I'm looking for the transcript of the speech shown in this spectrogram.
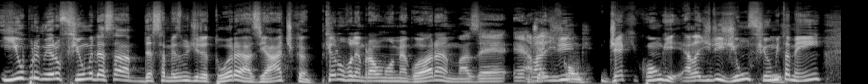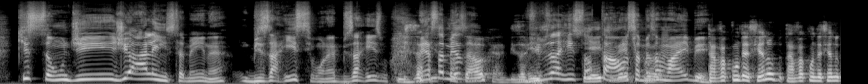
E o primeiro filme dessa, dessa mesma diretora asiática, que eu não vou lembrar o nome agora, mas é. é ela Jack Kong. Jack Kong, ela dirigiu um filme Isso. também que são de, de aliens também, né? Bizarríssimo, né? Bizarríssimo. Nessa total, mesma. cara. Aí tu total, essa tipo, mesma vibe. Tava acontecendo, tava acontecendo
